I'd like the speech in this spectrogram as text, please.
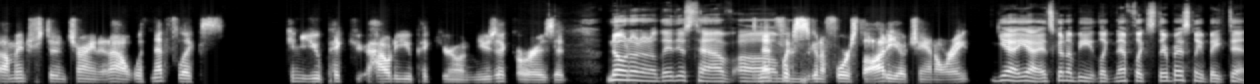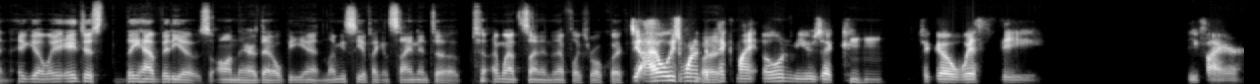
I'm interested in trying it out. With Netflix, can you pick your, how do you pick your own music, or is it no, no, no, no. They just have um, Netflix is going to force the audio channel, right? Yeah, yeah, it's gonna be like Netflix. They're basically baked in. You know, it, it just they have videos on there that'll be in. Let me see if I can sign into. I want to sign into Netflix real quick. See, I always wanted But- to pick my own music hmm to go with the the fire.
